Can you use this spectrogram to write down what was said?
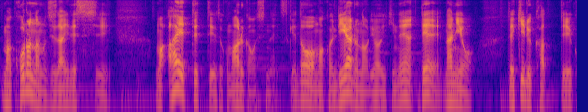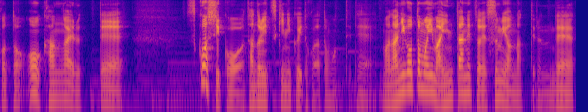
まあコロナの時代ですし、まあ、あえてっていうとこもあるかもしれないですけど、まあ、これリアルの領域ね、で何をできるかっていうことを考えるって、少しこう、たどり着きにくいとこだと思ってて、まあ、何事も今インターネットで済むようになってるんで、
